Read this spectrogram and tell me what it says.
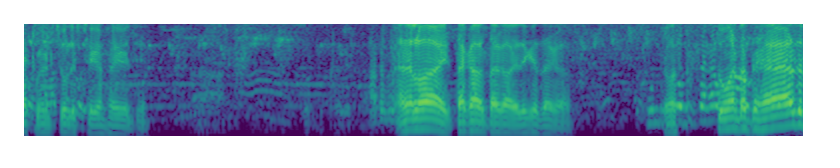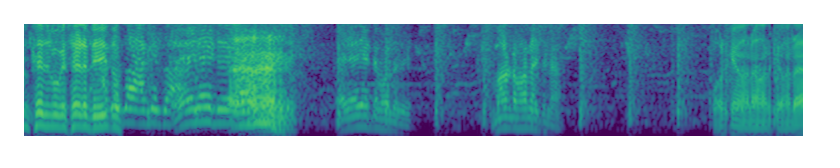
এক মিনিট চল্লিশ সেকেন্ড হয়ে গেছে। ভাই তাকাও তাকাও এদিকে তাকাও। তোমার তোমারটা তো হ্যাঁ তো ফেসবুকে ছেড়ে দিই তো। ভালো রে মানটা ভালো আছে না? ওর ক্যামেরা আমার ক্যামেরা।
